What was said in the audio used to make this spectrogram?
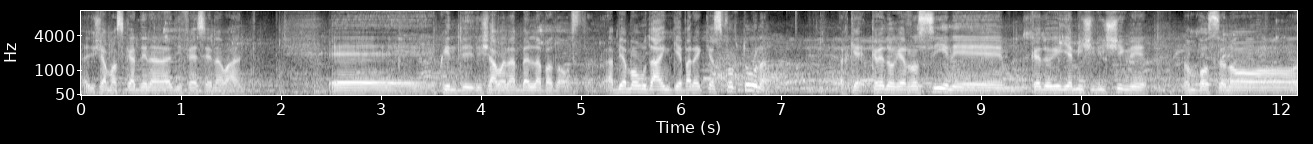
eh, diciamo, a scardinare la difesa in avanti. E quindi diciamo, è una bella patosta. Abbiamo avuto anche parecchia sfortuna perché credo che Rossini, credo che gli amici di Scigli non possano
